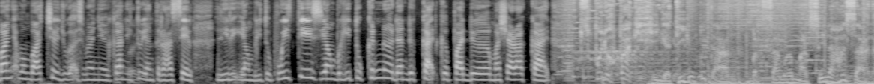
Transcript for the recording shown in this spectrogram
banyak membaca juga sebenarnya kan Betul. itu yang terhasil lirik yang begitu puitis yang begitu kena dan dekat kepada masyarakat. 10 pagi hingga 3 petang bersama Marsila Hasan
